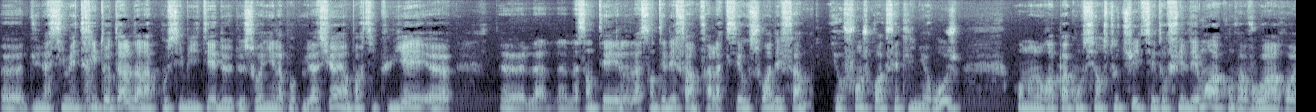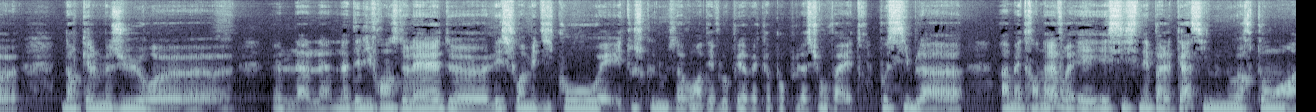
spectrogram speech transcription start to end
euh, d'une asymétrie totale dans la possibilité de, de, soigner la population et en particulier euh, euh, la, la, la, santé la santé des femmes, enfin l'accès aux soins des femmes. Et au fond, je crois que cette ligne rouge, on n'en aura pas conscience tout de suite. C'est au fil des mois qu'on va voir euh, dans quelle mesure euh, la, la, délivrance de l'aide, les soins médicaux et, tout ce que nous avons à développer avec la population va être possible à, à mettre en œuvre. Et, si ce n'est pas le cas, si nous nous heurtons euh,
